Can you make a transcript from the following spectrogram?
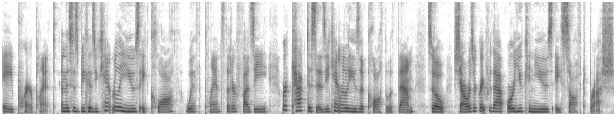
a prayer plant. And this is because you can't really use a cloth with plants that are fuzzy or cactuses. You can't really use a cloth with them. So, showers are great for that, or you can use a soft brush.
